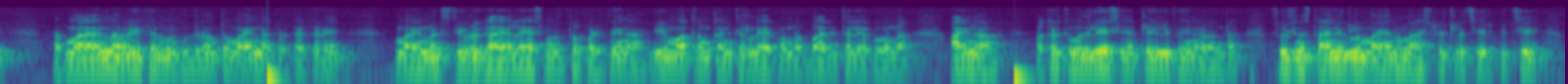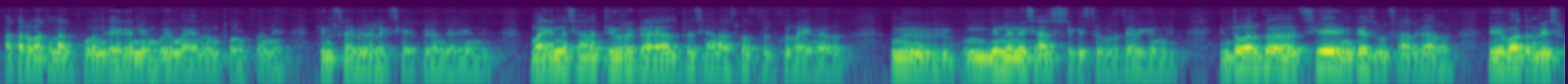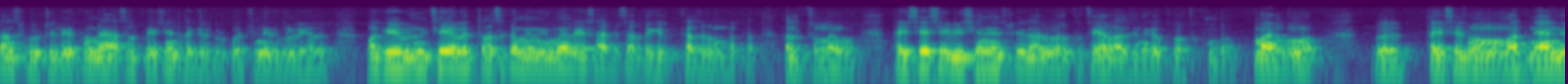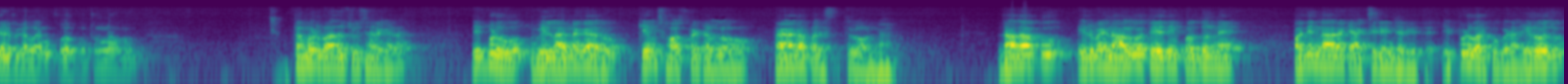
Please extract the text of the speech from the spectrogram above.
మా అన్న వెహికల్ను గుద్దడంతో మా అన్న అక్కడికక్కడే మా అన్నకు తీవ్ర గాయాల యాస్మతో పడిపోయిన ఏమాత్రం కనికర లేకుండా బాధ్యత లేకుండా ఆయన అక్కడికి వదిలేసి అట్లా వెళ్ళిపోయినాడంట. చూసిన స్థానికులు మా అన్నను హాస్పిటల్లో చేర్పించి ఆ తర్వాత నాకు ఫోన్ చేయగా నేను పోయి మా అన్నను తోలుకొని కిమ్స్ అవిరాలకి చేర్పించడం జరిగింది. మా అన్న చాలా తీవ్ర గాయాలతో చాలా అస్వస్థతకు గురైనాడు. నిన్ననే శాస్త్రచికిత్స కూడా జరిగింది. ఇంతవరకు సిఐ వెంకటేశ్వర సార్ గారు ఏమాత్రం రెస్పాన్సిబిలిటీ లేకుండా అసలు పేషెంట్ దగ్గరికి కూడా వచ్చినది కూడా లేదు. మాకు ఏ గురించి చేయాలో? త్వరగా మేము హ్యూమన్ రైట్స్ ఆఫీసర్ దగ్గరికి కలవడం కలుపుతున్నాము దయచేసి ఈ విషయం ఎస్పీ గారి వరకు చేరవలసిందిగా కోరుకుంటాం మా దయచేసి మమ్మల్ని మాకు న్యాయం జరగాలని కోరుకుంటున్నాము. తమ్ముడు బాధ చూశారు కదా? ఇప్పుడు వీళ్ళ అన్నగారు కిమ్స్ హాస్పిటల్లో ప్రయాణ పరిస్థితిలో ఉన్నారు. దాదాపు ఇరవై నాలుగో తేదీ పొద్దున్నే పదిన్నరకి యాక్సిడెంట్ జరిగితే ఇప్పుడు వరకు కూడా ఈరోజు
